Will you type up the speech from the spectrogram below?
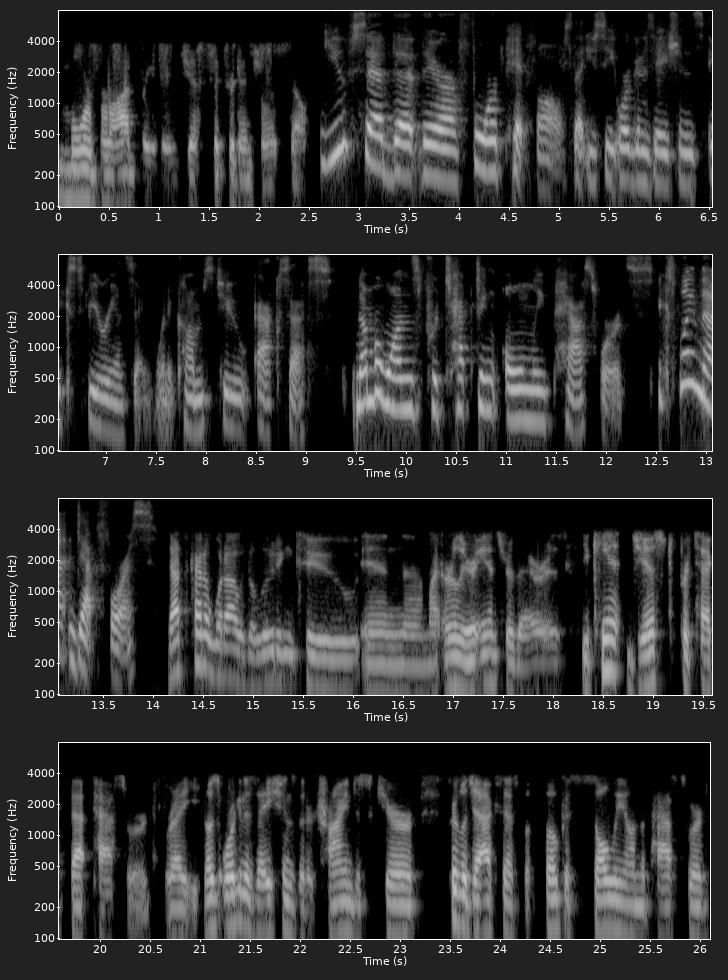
more broadly than just the credential itself. You've said that there are four pitfalls that you see organizations experiencing when it comes to access Number one's protecting only passwords. Explain that in depth for us. That's kind of what I was alluding to in uh, my earlier answer there is you can't just protect that password, right? Those organizations that are trying to secure privilege access but focus solely on the password,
